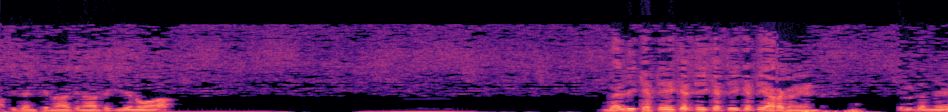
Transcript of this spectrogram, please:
අපි දැන් කෙනා කෙනාට කියනවා වැලි කැටේ කැටේ කැටේ කැටේ අරගෙන එන්න. ඒක දැන් මේ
